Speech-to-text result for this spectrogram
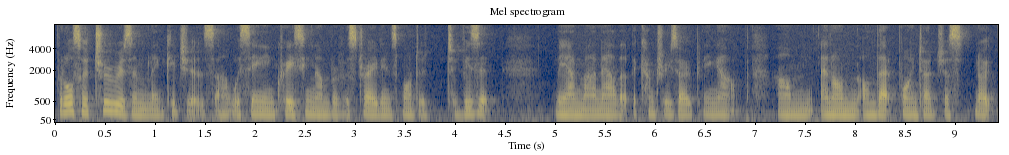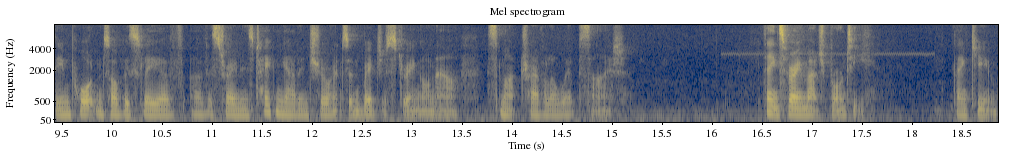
but also tourism linkages. Uh, we're seeing an increasing number of Australians wanted to visit Myanmar now that the country's opening up. Um, and on, on that point, I'd just note the importance, obviously, of, of Australians taking out insurance and registering on our Smart Traveller website. Thanks very much, Bronte. Thank you.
